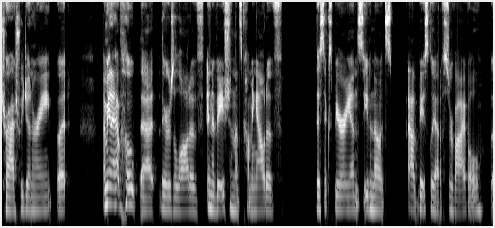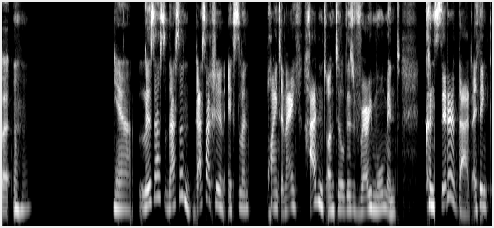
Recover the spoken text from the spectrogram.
trash we generate. But I mean, I have hope that there's a lot of innovation that's coming out of this experience, even though it's out, basically out of survival. But Mm-hmm. Yeah, Liz, that's that's a that's actually an excellent point, and I hadn't until this very moment considered that. I think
